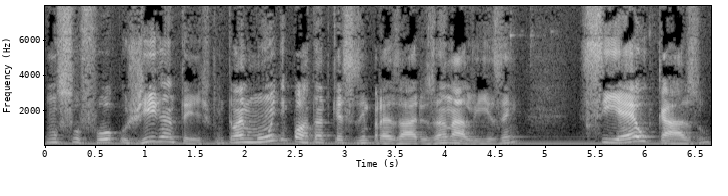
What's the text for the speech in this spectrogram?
um sufoco gigantesco. Então é muito importante que esses empresários analisem se é o caso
